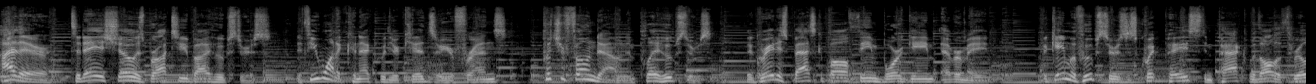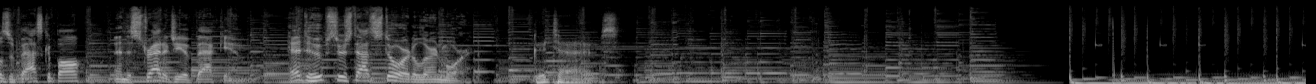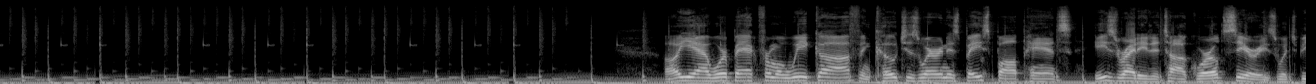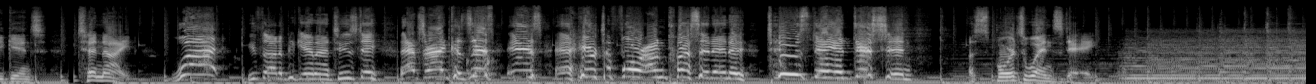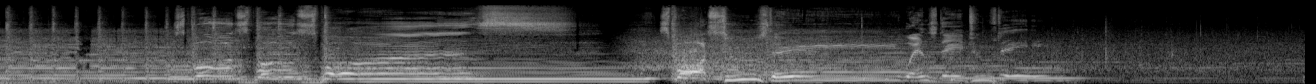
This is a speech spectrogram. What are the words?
Hi there. Today's show is brought to you by Hoopsters. If you want to connect with your kids or your friends, put your phone down and play Hoopsters, the greatest basketball themed board game ever made. The game of Hoopsters is quick paced and packed with all the thrills of basketball and the strategy of backgammon. Head to hoopsters.store to learn more. Good times. Oh, yeah, we're back from a week off, and Coach is wearing his baseball pants. He's ready to talk World Series, which begins tonight. What? You thought it began on Tuesday? That's right, because this is a heretofore unprecedented Tuesday edition of Sports Wednesday. Sports, sports, sports. Sports Tuesday, Wednesday, Tuesday.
